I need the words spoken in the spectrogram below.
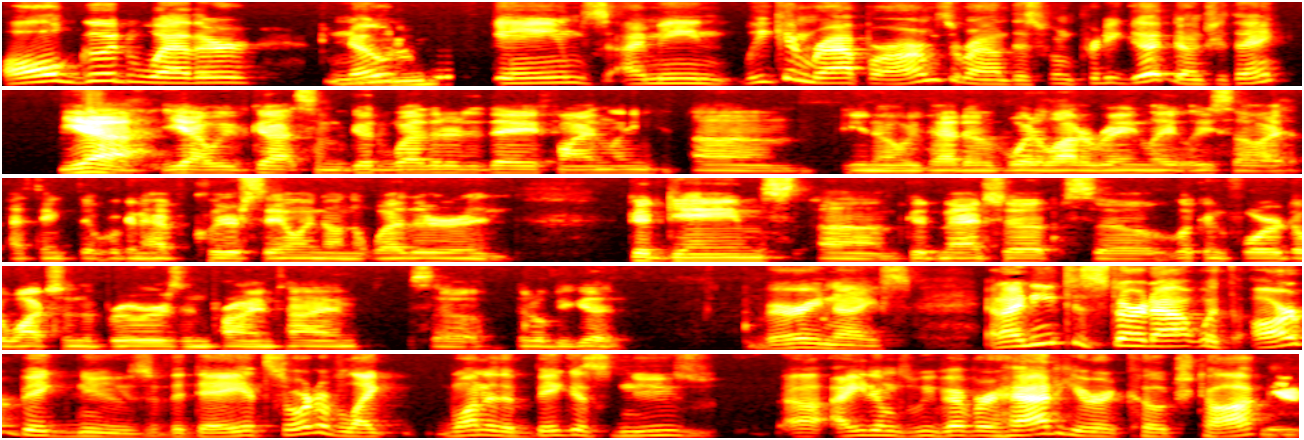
all good weather, no mm-hmm. games. I mean, we can wrap our arms around this one pretty good, don't you think? Yeah, yeah, we've got some good weather today. Finally, um, you know, we've had to avoid a lot of rain lately, so I, I think that we're going to have clear sailing on the weather and good games, um, good matchups. So, looking forward to watching the Brewers in prime time. So it'll be good. Very nice. And I need to start out with our big news of the day. It's sort of like one of the biggest news uh, items we've ever had here at Coach Talk. Yeah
